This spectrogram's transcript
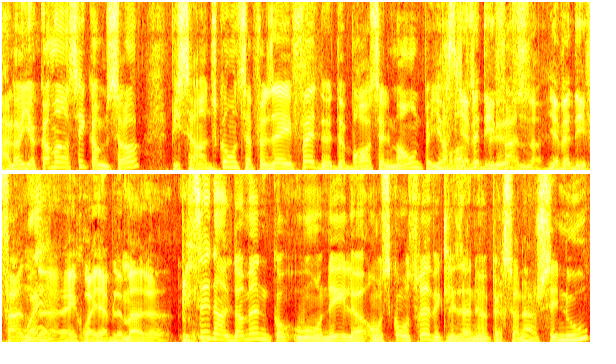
Alors, il a commencé comme ça, puis il s'est rendu compte que ça faisait effet de, brasser le monde. Puis il Parce qu'il y avait des fans, là. Il y avait des fans, euh, incroyablement, là. Puis tu sais, dans le domaine où on est, là, on se construit avec les années un personnage. C'est nous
